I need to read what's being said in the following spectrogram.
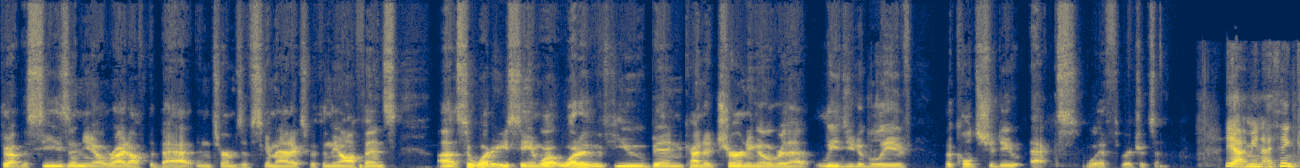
throughout the season. You know, right off the bat in terms of schematics within the offense. Uh, so what are you seeing? What what have you been kind of churning over that leads you to believe the Colts should do X with Richardson? Yeah, I mean, I think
